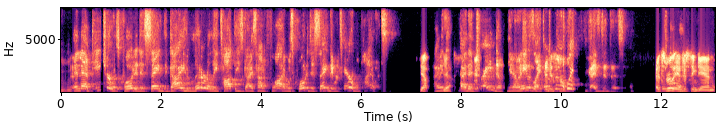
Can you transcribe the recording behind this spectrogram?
Mm-hmm. And that teacher was quoted as saying the guy who literally taught these guys how to fly was quoted as saying they were terrible pilots. Yep. I mean, yeah. the guy that trained them, you know, and he was like, "There's no way you guys did this." It's There's really no interesting, Dan,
